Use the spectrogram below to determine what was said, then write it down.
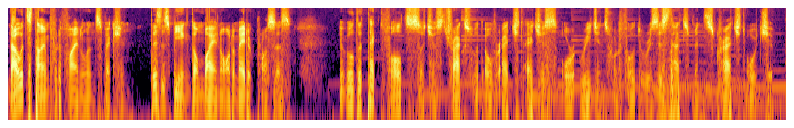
Now it's time for the final inspection. This is being done by an automated process. It will detect faults such as tracks with over-etched edges or regions where photoresist has been scratched or chipped.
